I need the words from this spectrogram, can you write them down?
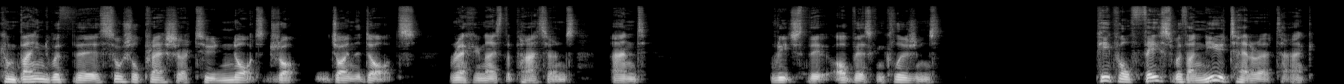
combined with the social pressure to not drop, join the dots, recognize the patterns, and reach the obvious conclusions, people faced with a new terror attack,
